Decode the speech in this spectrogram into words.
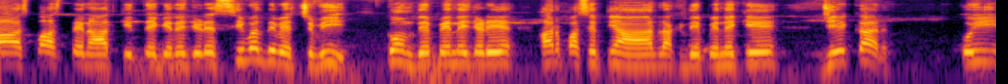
ਆਸ-ਪਾਸ ਤਾਇਨਾਤ ਕੀਤੇ ਗਏ ਨੇ, ਜਿਹੜੇ ਸਿਵਲ ਦੇ ਵਿੱਚ ਵੀ ਘੁੰਮਦੇ ਪਏ ਨੇ, ਜਿਹੜੇ ਹਰ ਪਾਸੇ ਧਿਆਨ ਰੱਖਦੇ ਪਏ ਨੇ ਕਿ ਜੇਕਰ ਕੋਈ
